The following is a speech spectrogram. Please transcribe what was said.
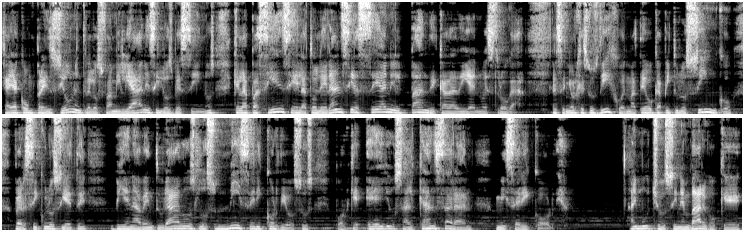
que haya comprensión entre los familiares y los vecinos, que la paciencia y la tolerancia sean el pan de cada día en nuestro hogar. El Señor Jesús dijo en Mateo capítulo 5, versículo 7, Bienaventurados los misericordiosos, porque ellos alcanzarán misericordia. Hay muchos, sin embargo, que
